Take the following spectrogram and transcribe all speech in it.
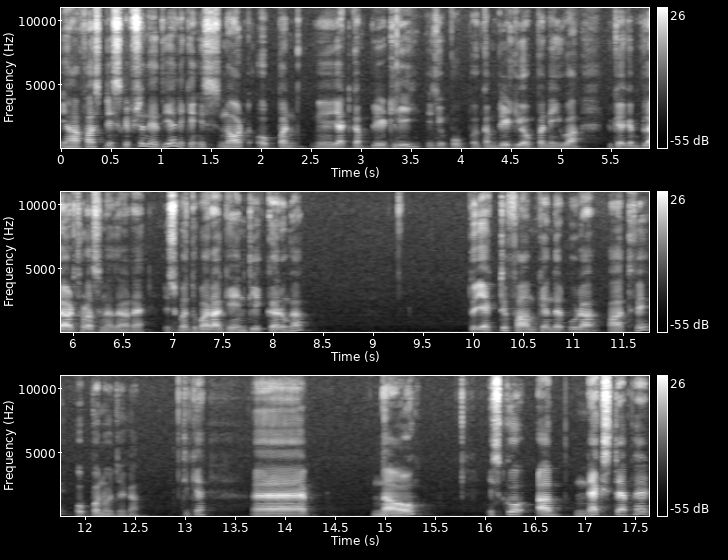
यहाँ फ़र्स्ट डिस्क्रिप्शन दे दिया, लेकिन is not open yet completely completely open नहीं हुआ, क्योंकि अगर ब्लर थोड़ा सा नज़र आ रहा है। इसको मैं दोबारा अगेन क्लिक करूँगा तो एक्टिव फार्म के अंदर पूरा पाथवे ओपन हो जाएगा। ठीक है? नाउ इसको अब नेक्स्ट स्टेप है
